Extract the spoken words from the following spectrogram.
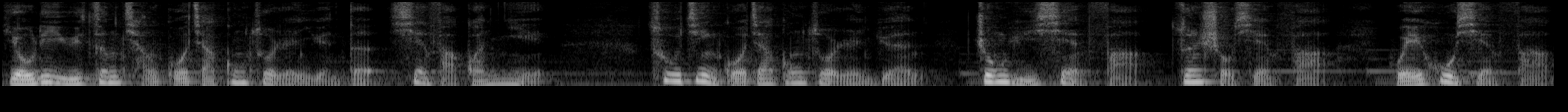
有利于增强国家工作人员的宪法观念。促进国家工作人员忠于宪法、遵守宪法、维护宪法，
